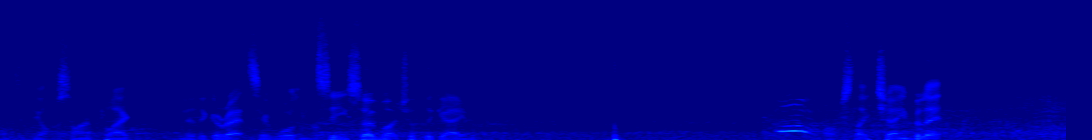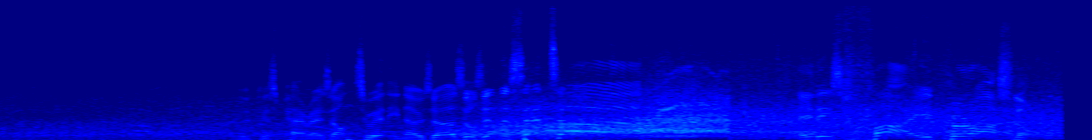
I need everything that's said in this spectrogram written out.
Wanted the offside flag, Ludogorets, it wasn't. See so much of the game. Oxlade-Chamberlain. Lucas Perez onto it, he knows Ozil's in the centre! It is five for Arsenal.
